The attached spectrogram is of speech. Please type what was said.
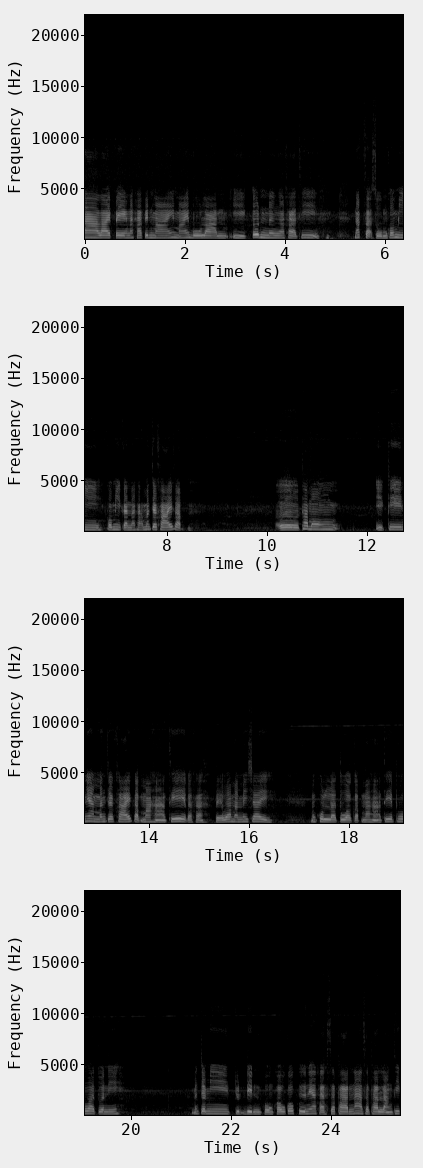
นาลายแปลงนะคะ เป็นไม้ไม้โบราณอีกต้นหนึ่งอะค่ะที่ นักสะสมเขามีเขามีกันนะคะ มันจะคล้ายกับ เออถ้ามองอีกทีเนี่ยมันจะคล้ายกับมหาเทพอะค่ะ แต่ว่ามันไม่ใช่ มันคนละตัวกับมหาเทพ เพราะว่าตัวนี้ มันจะมีจุดด่นของเขาก็คือเนี่ยค่ะ สะพานหน้าสะพานหลังที่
